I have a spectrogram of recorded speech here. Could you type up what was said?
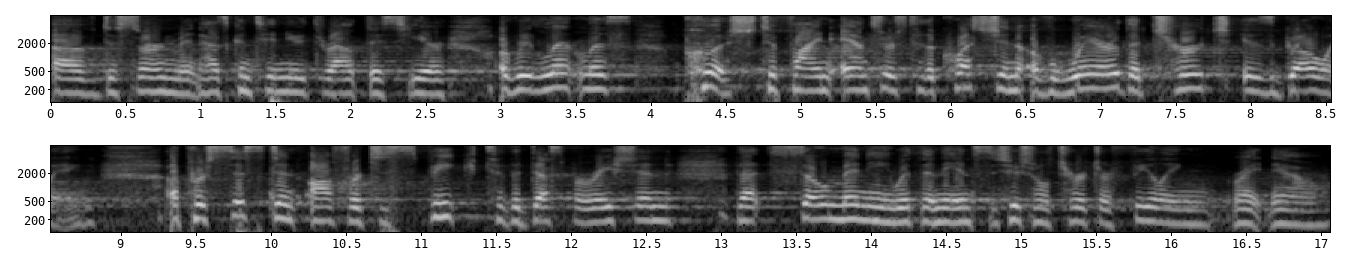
of discernment has continued throughout this year. A relentless push to find answers to the question of where the church is going, a persistent offer to speak to the desperation that so many within the institutional church are feeling right now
